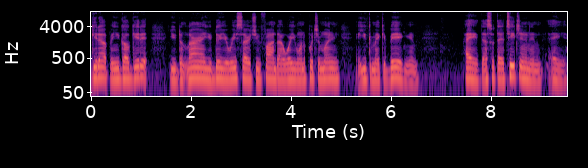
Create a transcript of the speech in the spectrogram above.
get up and you go get it you learn, you do your research, you find out where you want to put your money, and you can make it big. And hey, that's what they're teaching. And hey,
